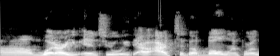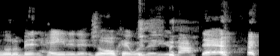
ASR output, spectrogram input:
Um, what are you into? I, I took up bowling for a little bit, hated it. So, okay, well, then you're not that.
